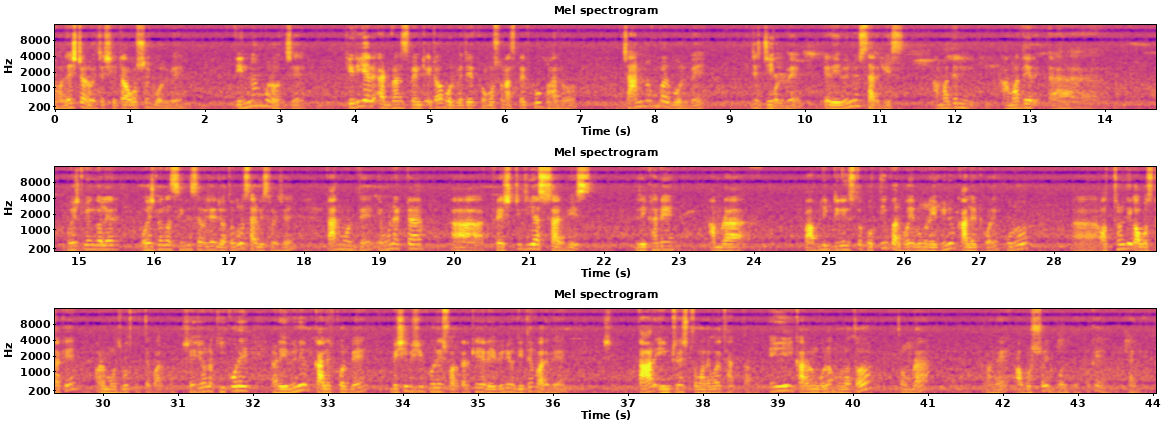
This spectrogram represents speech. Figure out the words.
নলেজটা রয়েছে সেটা অবশ্যই বলবে। তিন নম্বর হচ্ছে কেরিয়ার অ্যাডভান্সমেন্ট এটাও বলবে যে প্রমোশন আসতে খুব ভালো। চার নম্বর বলবে যে যে বলবে রেভিনিউ সার্ভিস আমাদের আমাদের ওয়েস্ট বেঙ্গলের ওয়েস্ট বেঙ্গল সিভিল সার্ভিসের যতগুলো সার্ভিস রয়েছে, তার মধ্যে এমন একটা প্রেস্টিজিয়াস সার্ভিস যেখানে আমরা পাবলিক ডিলিংস তো করতেই পারব এবং রেভিনিউ কালেক্ট করে পুরো অর্থনৈতিক অবস্থাকে আমরা মজবুত করতে পারব। সেই জন্য কী করে রেভিনিউ কালেক্ট করবে, বেশি বেশি করে সরকারকে রেভিনিউ দিতে পারবে, তার ইন্টারেস্ট তোমাদের মধ্যে থাকতে হবে। এই এই কারণগুলো মূলত তোমরা মানে অবশ্যই বলবে ওকে থ্যাংক ইউ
